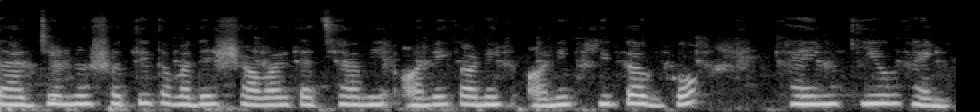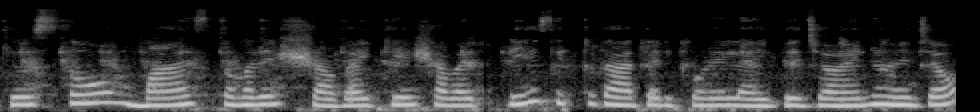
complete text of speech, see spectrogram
তার জন্য সত্যি তোমাদের সবার কাছে আমি অনেক অনেক অনেক কৃতজ্ঞ। Thank you thank you so much তোমাদের সবাইকে। সবাই প্লিজ একটু তাড়াতাড়ি করে লাইভে জয়েন হয়ে যাও।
